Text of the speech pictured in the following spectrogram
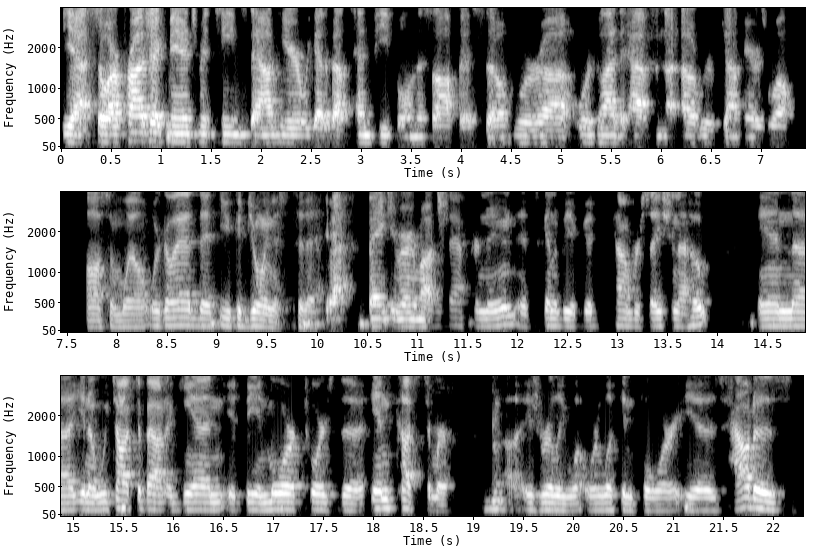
Yeah. So our project management team's down here. We got about 10 people in this office. So we're, uh, we're glad to have a roof down here as well. Awesome. Well, we're glad that you could join us today. Yeah. Thank you very much. This afternoon. It's going to be a good conversation, I hope. And, uh, you know, we talked about, again, it being more towards the end customer. Uh, is really what we're looking for is how does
